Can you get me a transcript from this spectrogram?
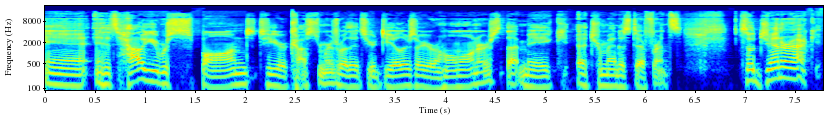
And, it's how you respond to your customers whether it's your dealers or your homeowners that make a tremendous difference. So Generac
